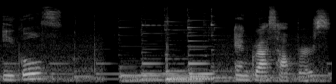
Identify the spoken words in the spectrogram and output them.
eagles, and grasshoppers.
